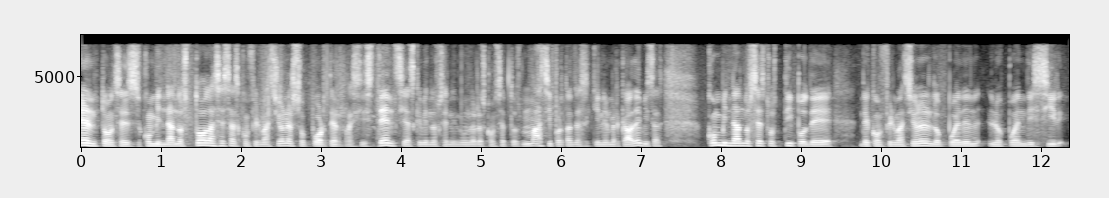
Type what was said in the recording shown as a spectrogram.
Entonces, combinando todas esas confirmaciones, soportes, resistencias, que viendo en uno de los conceptos más importantes aquí en el mercado de visas, combinándose estos tipos de, confirmaciones, lo pueden, decir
